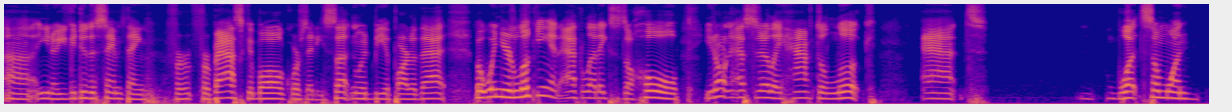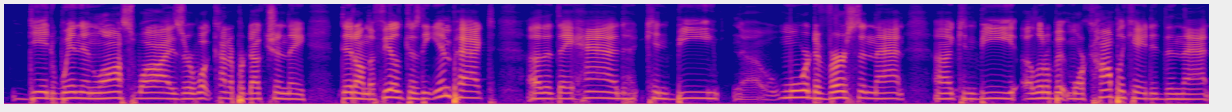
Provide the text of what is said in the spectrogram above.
Uh, you know, you could do the same thing for, for basketball. Of course, Eddie Sutton would be a part of that. But when you're looking at athletics as a whole, you don't necessarily have to look at what someone did win and loss wise or what kind of production they did on the field because the impact uh, that they had can be uh, more diverse than that, uh, can be a little bit more complicated than that.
